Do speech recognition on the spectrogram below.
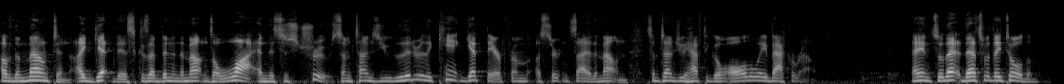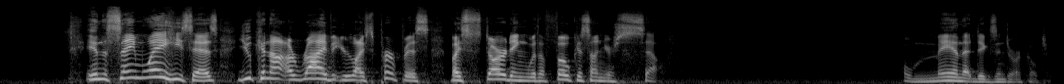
of the mountain. I get this because I've been in the mountains a lot, and this is true. Sometimes you literally can't get there from a certain side of the mountain. Sometimes you have to go all the way back around. And so that, that's what they told him. In the same way, he says, you cannot arrive at your life's purpose by starting with a focus on yourself. Oh man, that digs into our culture.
